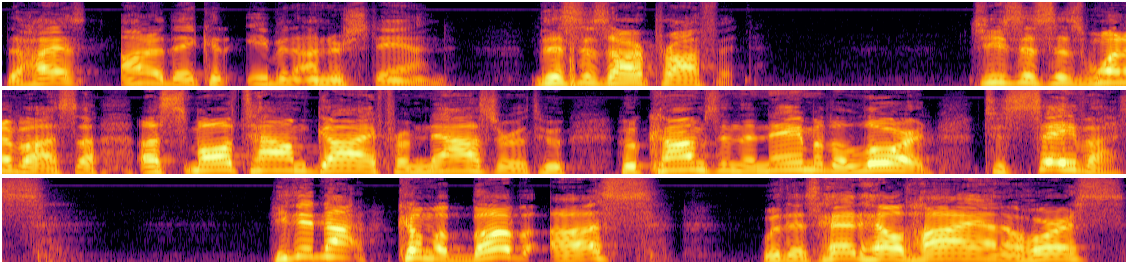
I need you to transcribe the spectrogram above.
the highest honor they could even understand. This is our prophet. Jesus is one of us, a, a small town guy from Nazareth who, who comes in the name of the Lord to save us. He did not come above us with his head held high on a horse,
